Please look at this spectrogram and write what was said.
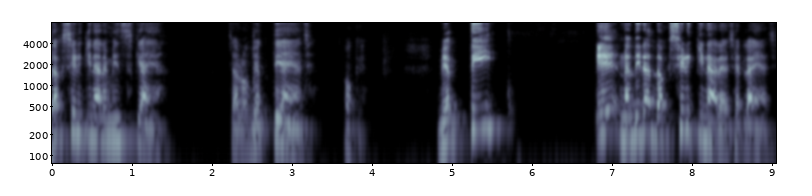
દક્ષિણ કિનારે મીન્સ કે અહીંયા? ચાલો, વ્યક્તિ અહીંયા છે. ઓકે વ્યક્તિ એ નદીના દક્ષિણ કિનારે છે, એટલે અહીંયા છે.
